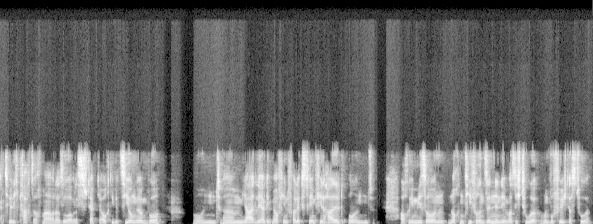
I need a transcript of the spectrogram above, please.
Natürlich kracht's auch mal oder so, aber das stärkt ja auch die Beziehung irgendwo. Und ähm, ja, Lea gibt mir auf jeden Fall extrem viel Halt und auch irgendwie so noch einen tieferen Sinn in dem, was ich tue und wofür ich das tue.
